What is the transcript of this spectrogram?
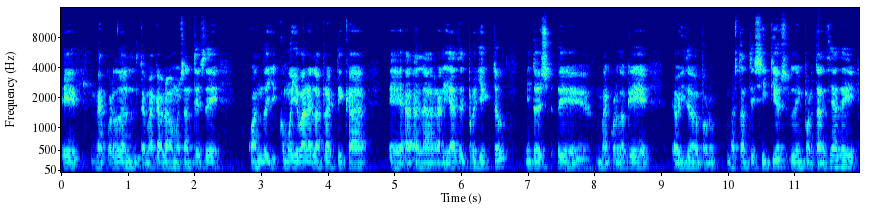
eh, me acuerdo del tema que hablábamos antes de cuándo, cómo llevar a la práctica, eh, a, a la realidad del proyecto. Y Entonces eh, me acuerdo que he oído por bastantes sitios la importancia de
